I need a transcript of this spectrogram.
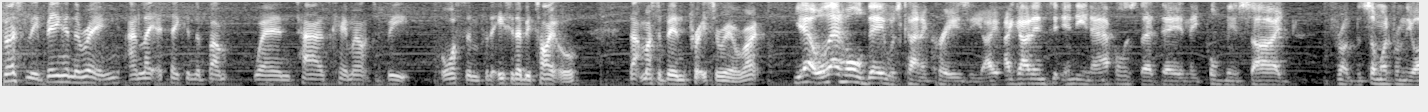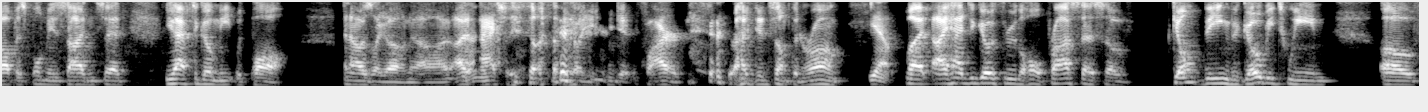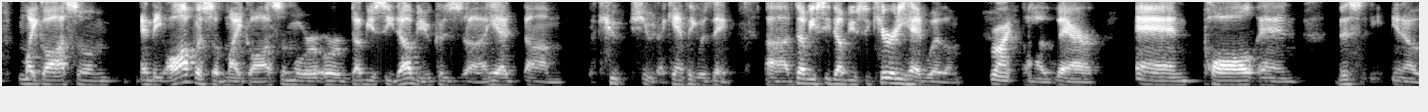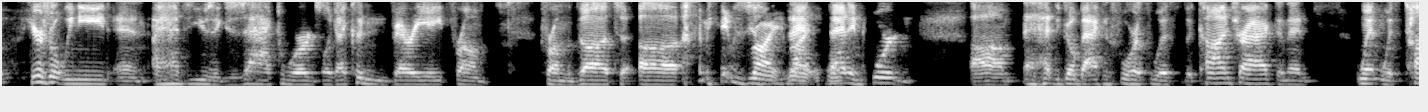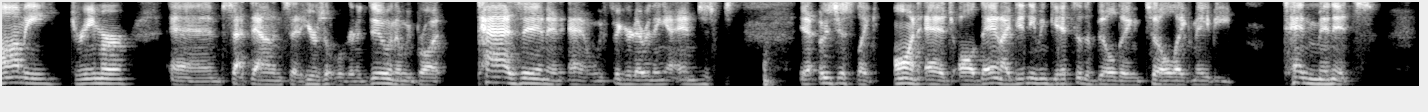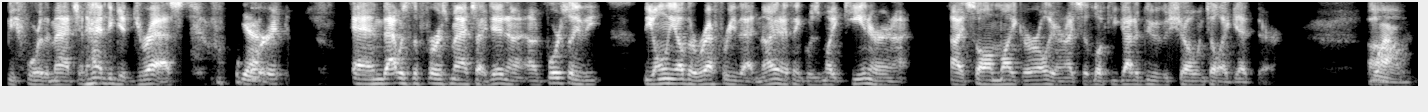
Firstly, being in the ring and later taking the bump when Taz came out to beat Awesome for the ECW title, that must have been pretty surreal, right? Yeah, well, that whole day was kind of crazy. I, I got into Indianapolis that day, and they pulled me aside from someone from the office pulled me aside and said, "You have to go meet with Paul." And I was like, "Oh no, I, I actually you know, you can get fired. I did something wrong." Yeah. But I had to go through the whole process of go, being the go-between of Mike Awesome and the office of Mike Awesome or, or WCW because uh, he had um, shoot, I can't think of his name, uh, WCW security head with him Right. uh, there and Paul and this, you know, here's what we need. And I had to use exact words. Like I couldn't variate from, from the to, uh, I mean, it was just Right, that, right, that important. Um, I had to go back and forth with the contract and then went with Tommy Dreamer and sat down and said, here's what we're going to do. And then we brought Taz in and, and we figured everything out and just, yeah, it was just like on edge all day. And I didn't even get to the building till like maybe 10 minutes before the match and had to get dressed for Yeah. it. And that was the first match I did. And unfortunately, the, the only other referee that night, I think, was Mike Kehner. And I, I saw Mike earlier and I said, look, you got to do the show until I get there. Wow. Um,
